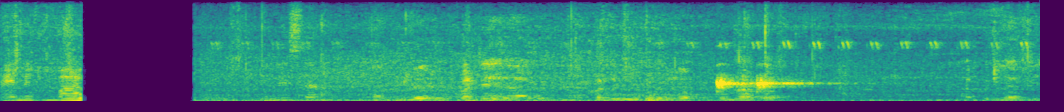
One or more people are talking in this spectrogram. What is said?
కానీ ఆయనకు అట్లే ఒకటి ఒకటి ముగ్గురు కప్పుకున్నారు ఆ పిల్లది.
